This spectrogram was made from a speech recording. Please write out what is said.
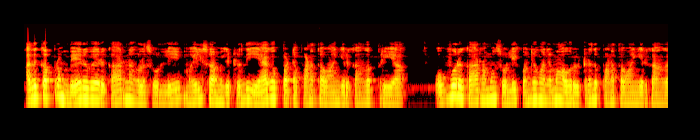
அதுக்கப்புறம் வேறு வேறு காரணங்களை சொல்லி மயில்சாமி கிட்டேருந்து ஏகப்பட்ட பணத்தை வாங்கியிருக்காங்க பிரியா. ஒவ்வொரு காரணமும் சொல்லி கொஞ்சம் கொஞ்சமாக அவர்கிட்ட இருந்து பணத்தை வாங்கியிருக்காங்க.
